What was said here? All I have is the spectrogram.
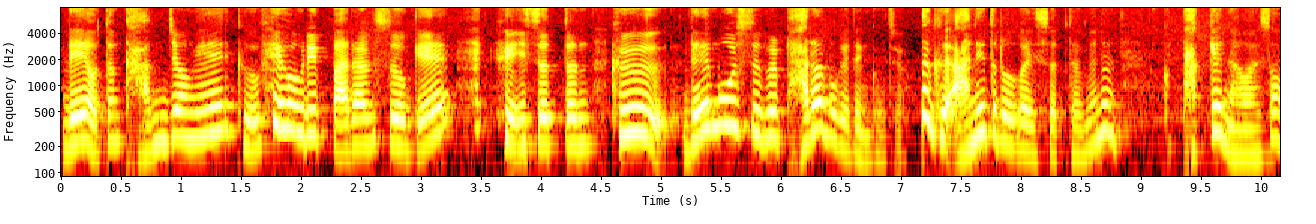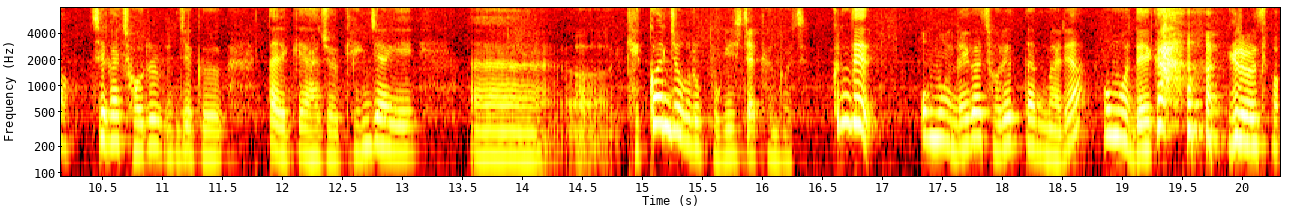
내 어떤 감정의 그 회오리 바람 속에 있었던 그 내 모습을 바라보게 된 거죠. 그 안에 들어가 있었다면은 그 밖에 나와서 제가 저를 이제 그 딱 이렇게 아주 굉장히 어, 어, 객관적으로 보기 시작한 거죠. 근데 어머 내가 저랬단 말이야? 어머 내가 그러면서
